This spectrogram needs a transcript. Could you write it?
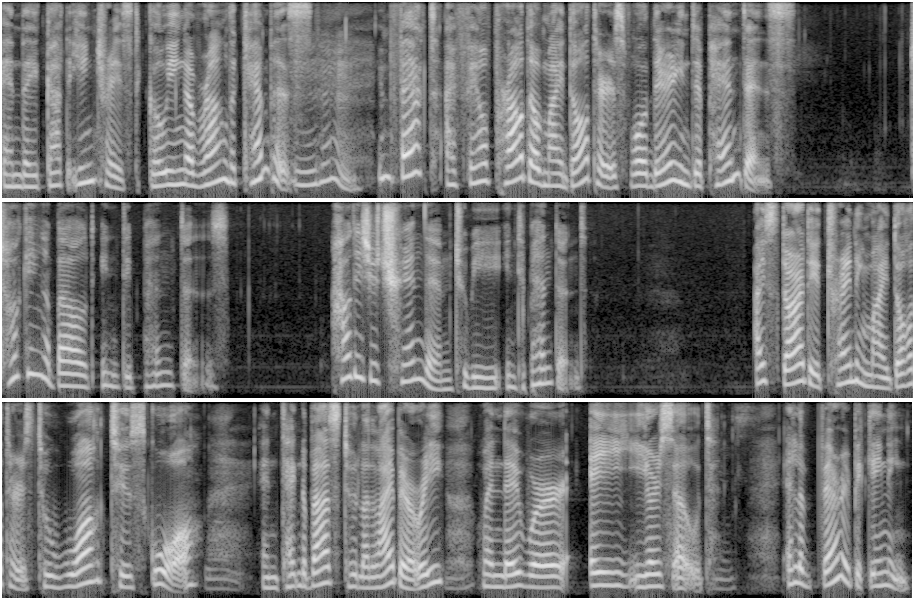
and they got interest going around the campus. Mm-hmm. In fact, I felt proud of my daughters for their independence. Talking about independence, how did you train them to be independent? I started training my daughters to walk to school and take the bus to the library when they were eight years old. At the very beginning,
